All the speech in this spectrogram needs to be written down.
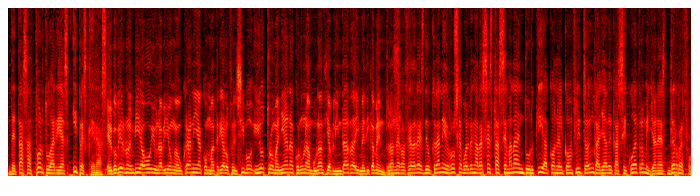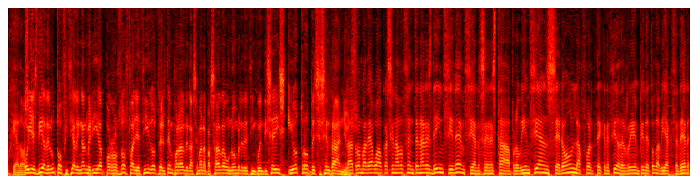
de tasas portuarias y pesqueras. El gobierno envía hoy un avión a Ucrania con material ofensivo y otro mañana con una ambulancia blindada y medicamentos. Los negociadores de Ucrania y Rusia vuelven a verse esta semana en Turquía con el conflicto encallado y casi 4 millones de refugiados. Hoy es día de luto oficial en Almería por los dos fallecidos del temporal de la semana pasada, un hombre de 56 y otro de 60 años. La tromba de agua ha ocasionado centenares de incidencias en esta provincia. En Serón, la fuerte crecida del río impide todavía acceder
